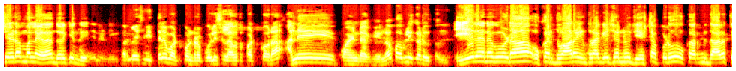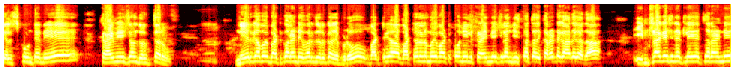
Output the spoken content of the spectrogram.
చేయడం వల్ల కదా దొరికింది? ఇన్ఫర్మేషన్ ఇస్తేనే పట్టుకుంటారా పోలీసులు లేకపోతే పట్టుకోరా? అనే పాయింట్ ఆఫ్ వ్యూ లో పబ్లిక్ అడుగుతుంది. ఏదైనా కూడా ఒకరి ద్వారా ఇంట్రాగేషన్ చేసేటప్పుడు ఒకరిని ద్వారా తెలుసుకుంటేనే క్రైమ్ చేసిన దొరుకుతారు. నేరుగా పోయి పట్టుకోవాలంటే ఎవరికి దొరకదు. ఇప్పుడు బట్టిగా బట్టలను పోయి పట్టుకొని వీళ్ళు క్రైమ్ చేసిన తీసుకొస్తే అది కరెక్ట్ కాదు కదా. ఇంట్రాగేషన్ ఎట్లా చేస్తారండి?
